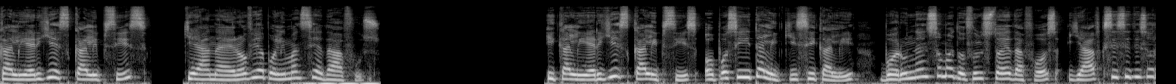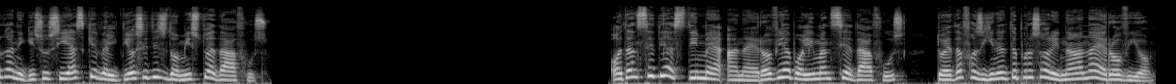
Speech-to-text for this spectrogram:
Καλλιέργειες κάλυψης και αναερόβια απολύμανση εδάφους. Οι καλλιέργειες κάλυψης, όπως η Ιταλική σίκαλη, μπορούν να ενσωματωθούν στο έδαφος για αύξηση της οργανικής ουσίας και βελτίωση της δομής του εδάφους. Όταν συνδυαστεί με αναερόβια απολύμανση εδάφους, το έδαφος γίνεται προσωρινά αναερόβιο.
